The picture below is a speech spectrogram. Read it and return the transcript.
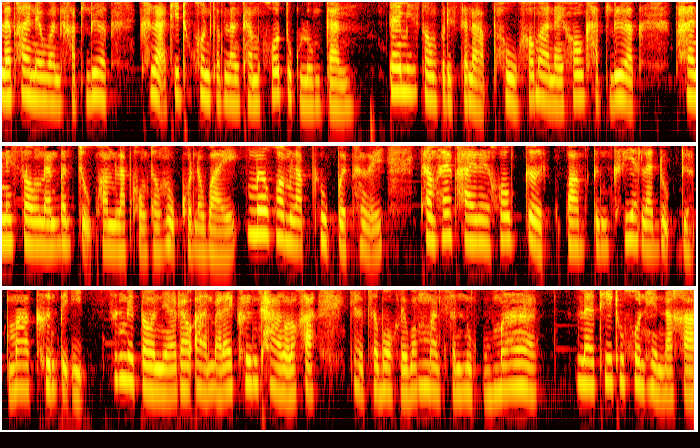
และภายในวันคัดเลือก ขณะที่ทุกคนกำลังทำข้อตกลงกัน ได้มีซองปริศนาโผล่เข้ามาในห้องคัดเลือก ภายในซองนั้นบรรจุความลับของทั้ง6คนเอาไว้ เมื่อความลับถูกเปิดเผยทำให้ภายในห้องเกิดความตึงเครียดและดุเดือดมากขึ้นไปอีก ซึ่งในตอนนี้เราอ่านมาได้ครึ่งทางแล้วค่ะ อยากจะบอกเลยว่ามันสนุกมากและที่ทุกคนเห็นนะคะ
